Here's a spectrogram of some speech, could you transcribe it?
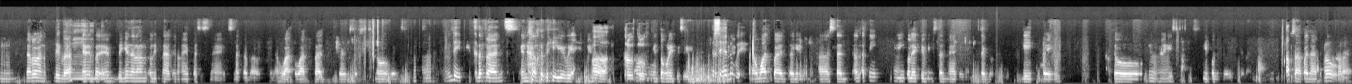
Mm, pero ano, Di ba? eh, ba- eh, bigyan na lang ulit natin ng emphasis na it's not about you know, what Wattpad versus novels. Hindi. It's the fans and how they react ah, true, true. into criticism. Kasi ano eh. Uh, Wattpad, again, uh, stand, I I think yung collective yung stand natin is a gateway to Mhm. people to diba? usapan natin Oo. para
